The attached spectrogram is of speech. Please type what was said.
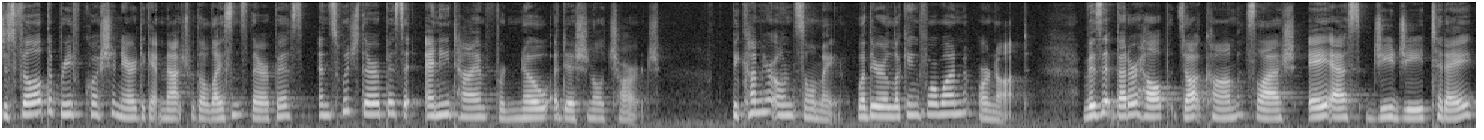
Just fill out the brief questionnaire to get matched with a licensed therapist and switch therapists at any time for no additional charge. Become your own soulmate, whether you're looking for one or not. Visit betterhelp.com slash ASGG today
